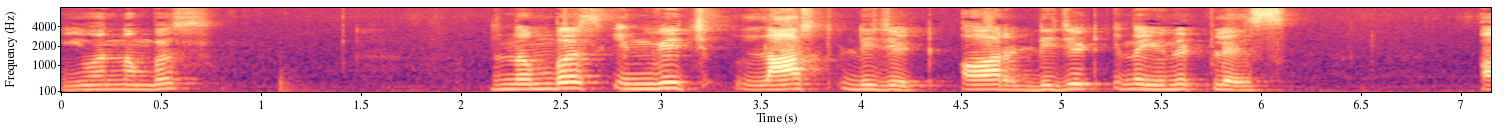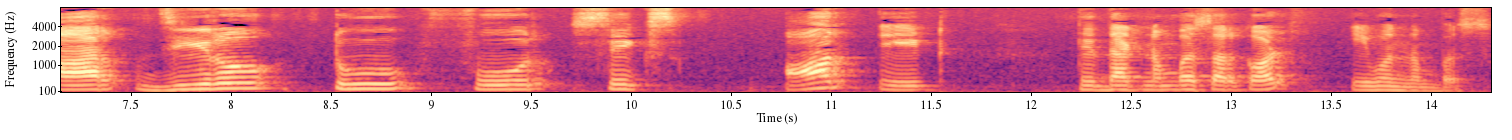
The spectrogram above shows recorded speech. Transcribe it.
Even numbers, the numbers in which last digit or digit in the unit place are 0, 2, 4, 6 or 8, then that numbers are called even numbers.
